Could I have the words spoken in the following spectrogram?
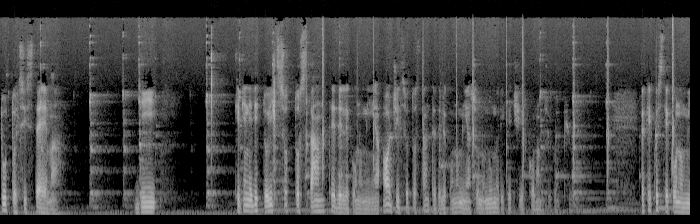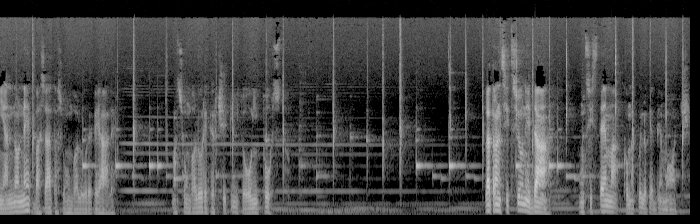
tutto il sistema di, che viene detto il sottostante dell'economia. Oggi il sottostante dell'economia sono numeri che circolano sui computer, perché questa economia non è basata su un valore reale, ma su un valore percepito o imposto. La transizione da un sistema come quello che abbiamo oggi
